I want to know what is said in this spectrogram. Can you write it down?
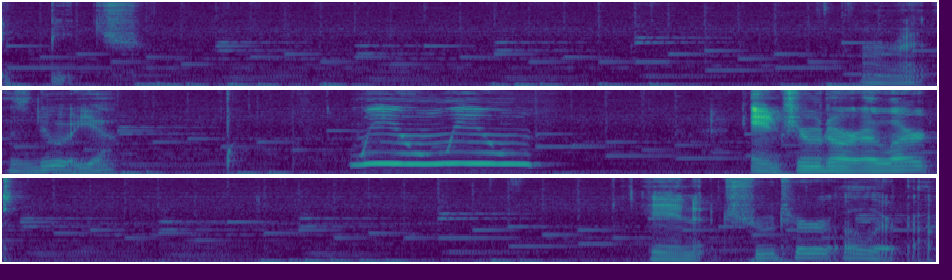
yep, bitch. Alright, let's do it, yeah? Wee wee. Intruder alert. Intruder alert. A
